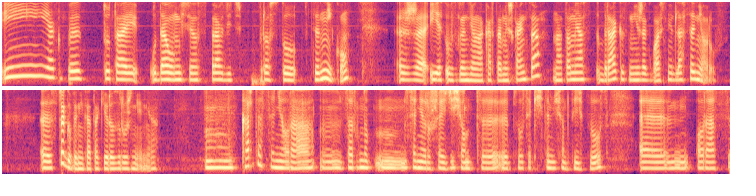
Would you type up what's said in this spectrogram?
I jakby tutaj udało mi się sprawdzić po prostu w cenniku, że jest uwzględniona karta mieszkańca, natomiast brak zniżek właśnie dla seniorów. E, z czego wynika takie rozróżnienie? Mm, karta seniora, y, zarówno mm, senior 60 y, plus, jak i 75 plus oraz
